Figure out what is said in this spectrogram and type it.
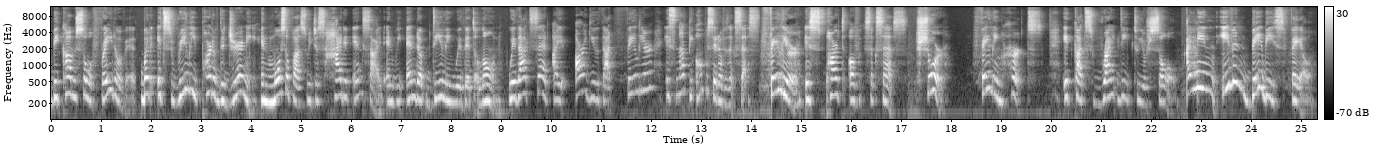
become so afraid of it. But it's really part of the journey. And most of us, we just hide it inside and we end up dealing with it alone. With that said, I argue that failure is not the opposite of success. Failure is part of success. Sure, failing hurts it cuts right deep to your soul. I mean, even babies fail.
